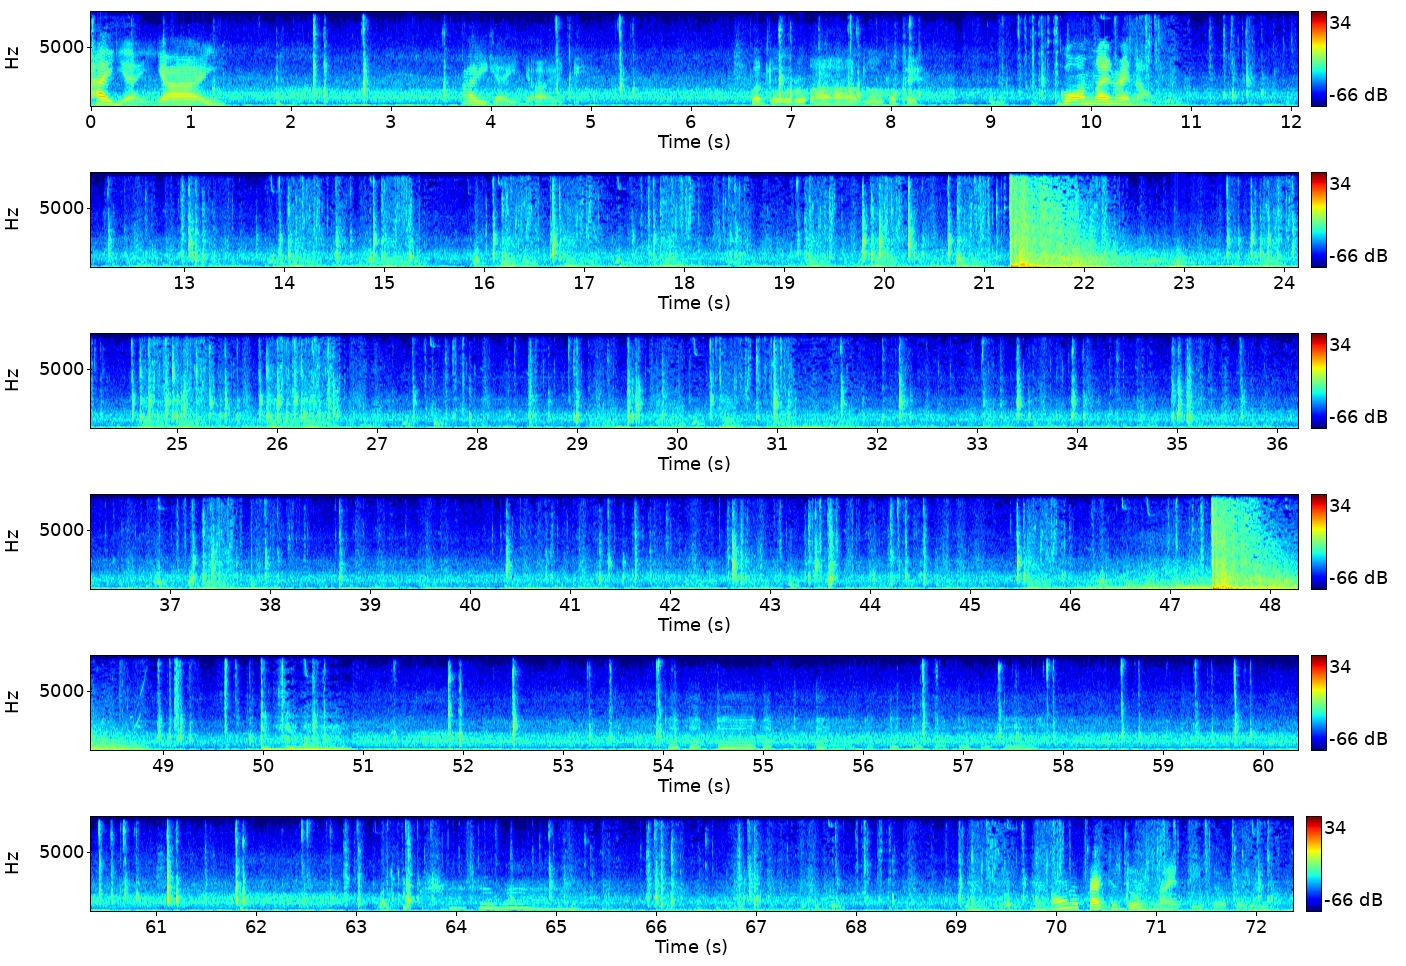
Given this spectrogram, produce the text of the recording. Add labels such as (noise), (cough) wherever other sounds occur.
Ay, ay, ay. Ay, ay, ay. Paturo. Ah. Okay. Go online right now. I wanna practice those 90s up.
